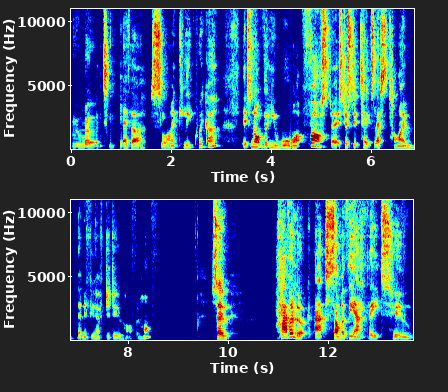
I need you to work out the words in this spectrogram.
crew rowing together slightly quicker, it's not that you warm up faster, it's just it takes less time than if you have to do half and half. So have a look at some of the athletes who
